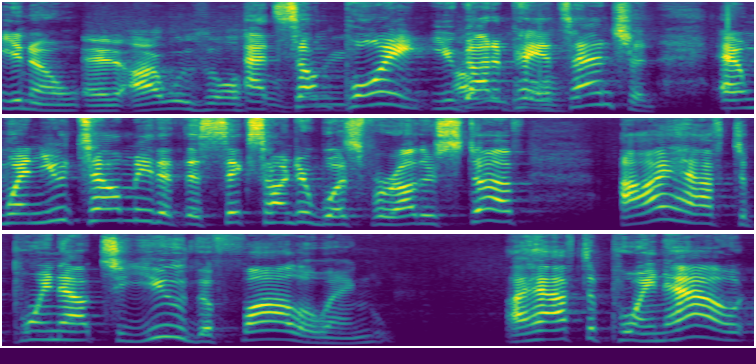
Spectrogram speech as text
you know, and I was also at some very, point you got to pay also, attention. And when you tell me that the 600 was for other stuff, I have to point out to you the following. I have to point out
